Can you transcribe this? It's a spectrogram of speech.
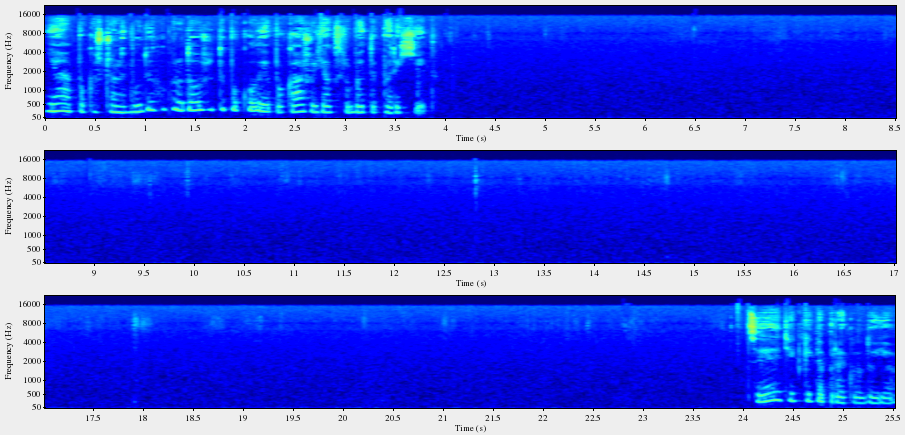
Я поки що не буду його продовжити по коли я покажу, як зробити перехід. Це я тільки для прикладу я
